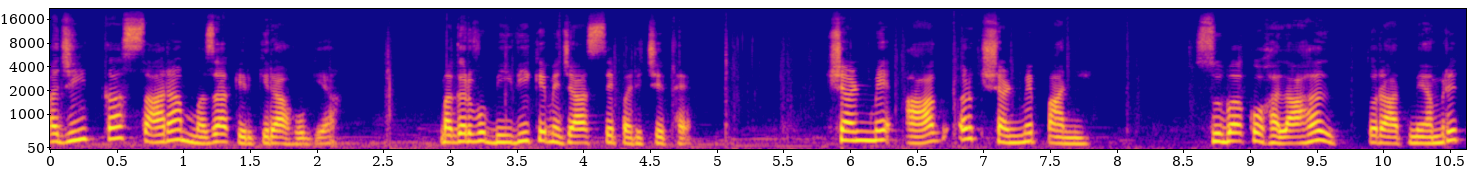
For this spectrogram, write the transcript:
अजीत का सारा मज़ा किरकिरा हो गया, मगर वो बीवी के मिजाज से परिचित है। क्षण में आग और क्षण में पानी। सुबह को हलाहल तो रात में अमृत।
